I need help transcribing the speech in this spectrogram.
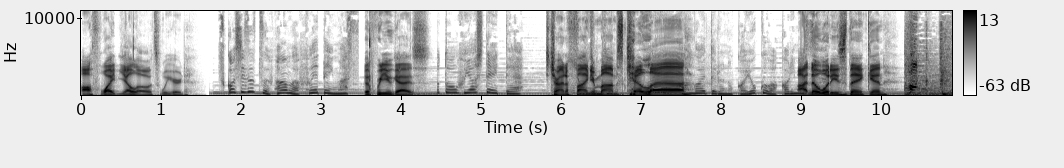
off-white yellow. It's weird. Good for you guys. He's trying to find your mom's killer. I know what he's thinking. Fuck!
